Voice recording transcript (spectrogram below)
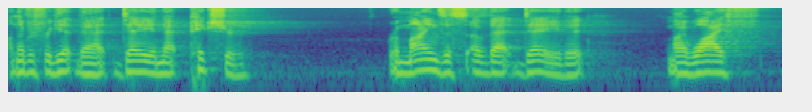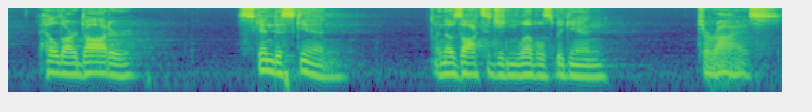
I'll never forget that day and that picture reminds us of that day that my wife held our daughter skin to skin, and those oxygen levels began to rise.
